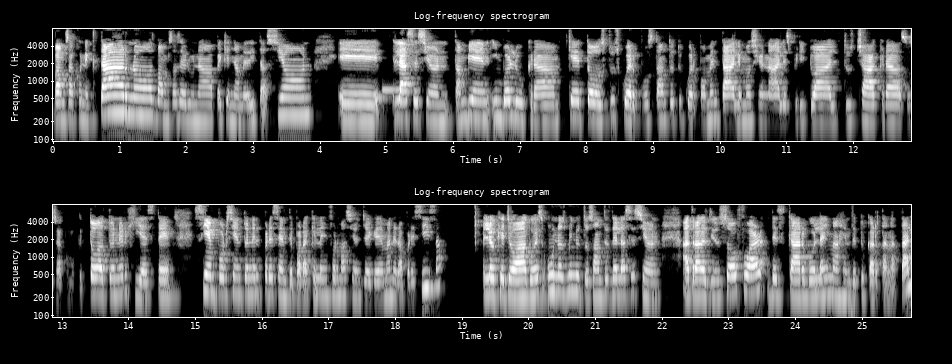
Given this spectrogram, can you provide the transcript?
vamos a conectarnos, vamos a hacer una pequeña meditación. Eh, la sesión también involucra que todos tus cuerpos, tanto tu cuerpo mental, emocional, espiritual, tus chakras, o sea, como que toda tu energía esté 100% en el presente para que la información llegue de manera precisa. Lo que yo hago es unos minutos antes de la sesión, a través de un software, descargo la imagen de tu carta natal.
